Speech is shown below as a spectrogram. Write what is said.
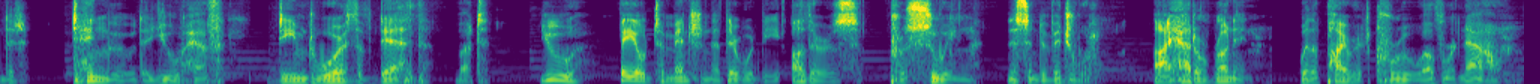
the Tengu that you have deemed worth of death, but you failed to mention that there would be others pursuing this individual. I had a run-in with a pirate crew of renown.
